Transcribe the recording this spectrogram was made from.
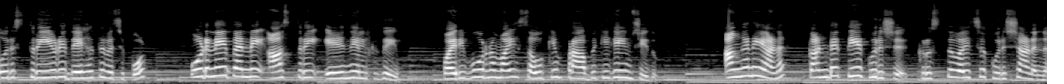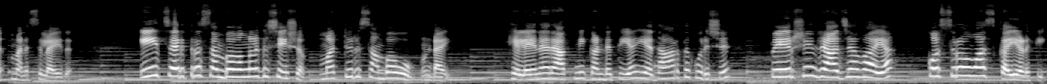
ഒരു സ്ത്രീയുടെ ദേഹത്ത് വെച്ചപ്പോൾ ഉടനെ തന്നെ ആ സ്ത്രീ എഴുന്നേൽക്കുകയും പരിപൂർണമായി സൗഖ്യം പ്രാപിക്കുകയും ചെയ്തു. അങ്ങനെയാണ് കണ്ടെത്തിയ കുരിശ് ക്രിസ്തു വഹിച്ച കുരിശാണെന്ന് മനസ്സിലായത്. ഈ ചരിത്ര സംഭവങ്ങൾക്ക് ശേഷം മറ്റൊരു സംഭവവും ഉണ്ടായി. ഹെലേന രാജ്ഞി കണ്ടെത്തിയ യഥാർത്ഥ കുരിശ് പേർഷ്യൻ രാജാവായ കൊസ്രോവാസ് കൈയടക്കി.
